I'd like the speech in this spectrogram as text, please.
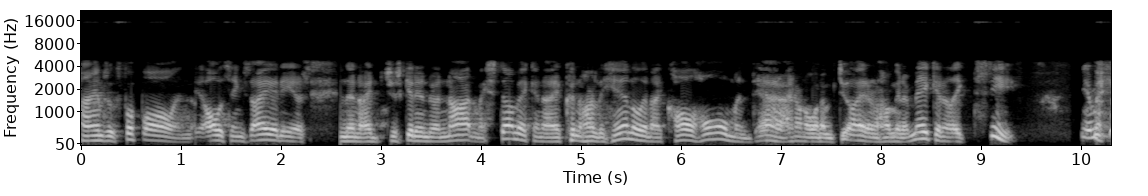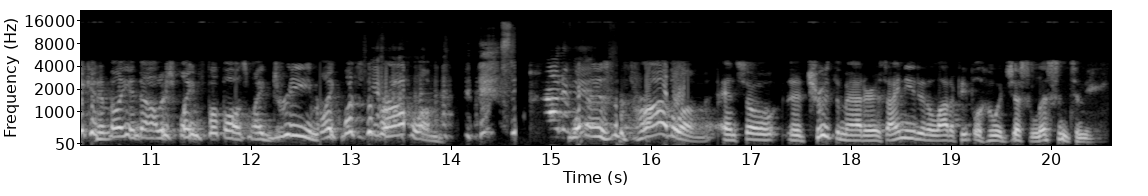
times with football and all this anxiety. And then I'd just get into a knot in my stomach and I couldn't hardly handle it. And I call home and dad, I don't know what I'm doing. I don't know how I'm going to make it. And I'm like, Steve, you're making a million dollars playing football. It's my dream. Like, what's the problem? what is the problem? And so the truth of the matter is, I needed a lot of people who would just listen to me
